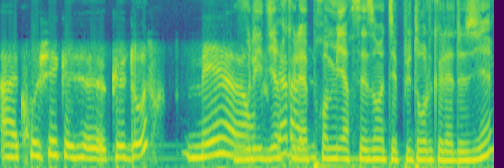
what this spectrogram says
accroché que, que d'autres. Mais euh, Vous voulez dire cas, que par la première saison était plus drôle que la deuxième?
